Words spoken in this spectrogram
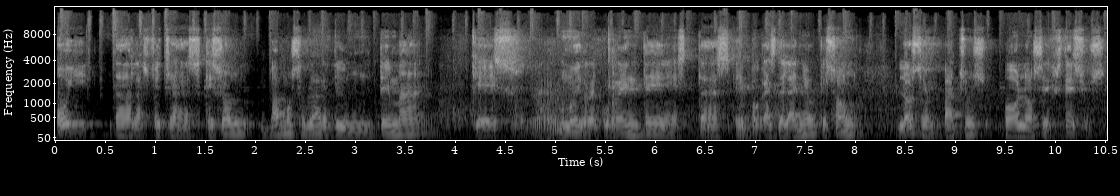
Hoy, dadas las fechas que son, vamos a hablar de un tema que es eh, muy recurrente en estas épocas del año, que son los empachos o los excesos.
